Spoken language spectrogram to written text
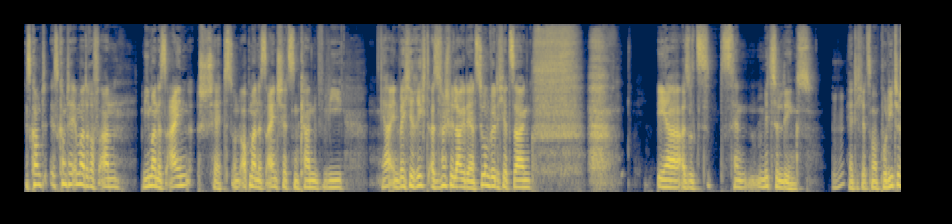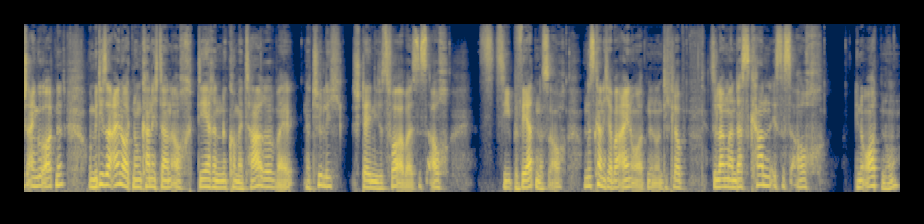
es kommt, es kommt ja immer darauf an, wie man es einschätzt und ob man es einschätzen kann, wie ja, in welche Richtung, also zum Beispiel Lage der Nation würde ich jetzt sagen, eher, also Mitte links. Mhm. Hätte ich jetzt mal politisch eingeordnet. Und mit dieser Einordnung kann ich dann auch deren Kommentare, weil natürlich stellen die das vor, aber es ist auch, sie bewerten es auch. Und das kann ich aber einordnen. Und ich glaube, solange man das kann, ist es auch in Ordnung.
